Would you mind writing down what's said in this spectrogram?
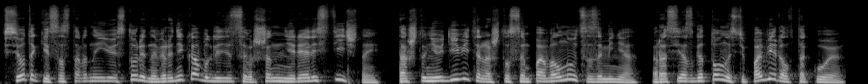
Все-таки со стороны ее истории наверняка выглядит совершенно нереалистичной. Так что неудивительно, что сэмпай волнуется за меня, раз я с готовностью поверил в такое.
